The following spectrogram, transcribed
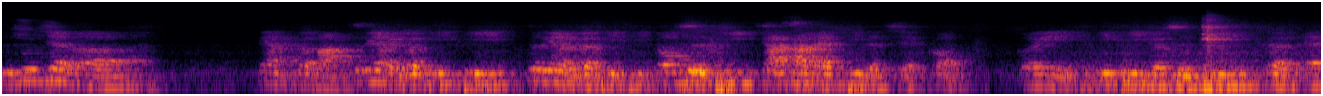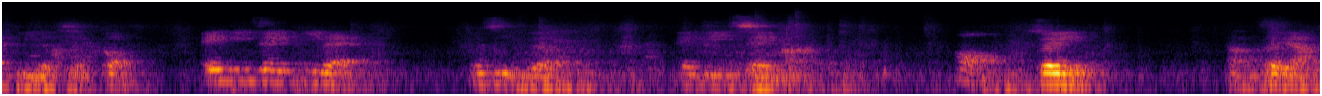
只出现了。两个吧，这边有一个 PP，这边有一个 PP，都是 P 加上 FP 的结构，所以 PP 就是 P 跟 FP 的结构。ABJP 嘞，就是一个 ABC 嘛，哦，所以长这样，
